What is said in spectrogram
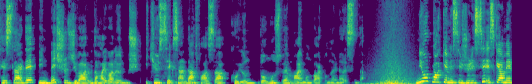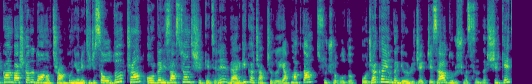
testlerde 1500 civarında hayvan ölmüş. 280'den fazla koyun, domuz ve maymun var bunların arasında. New York Mahkemesi jürisi eski Amerikan Başkanı Donald Trump'ın yöneticisi olduğu Trump Organizasyon şirketini vergi kaçakçılığı yapmaktan suçlu buldu. Ocak ayında görülecek ceza duruşmasında şirket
